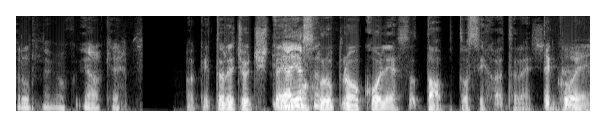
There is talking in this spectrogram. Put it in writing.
hrupnega. ok- Ja, ok. Okay, torej, če odštejemo Ja, sem- hrupno okolje, so top, to si hotel reči. Tako je.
